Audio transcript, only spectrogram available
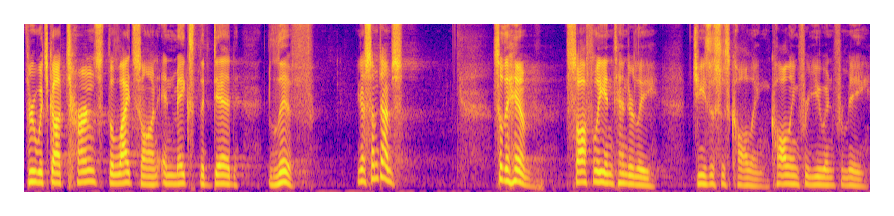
through which God turns the lights on and makes the dead live. You know, sometimes, so the hymn, softly and tenderly, Jesus is calling, calling for you and for me.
